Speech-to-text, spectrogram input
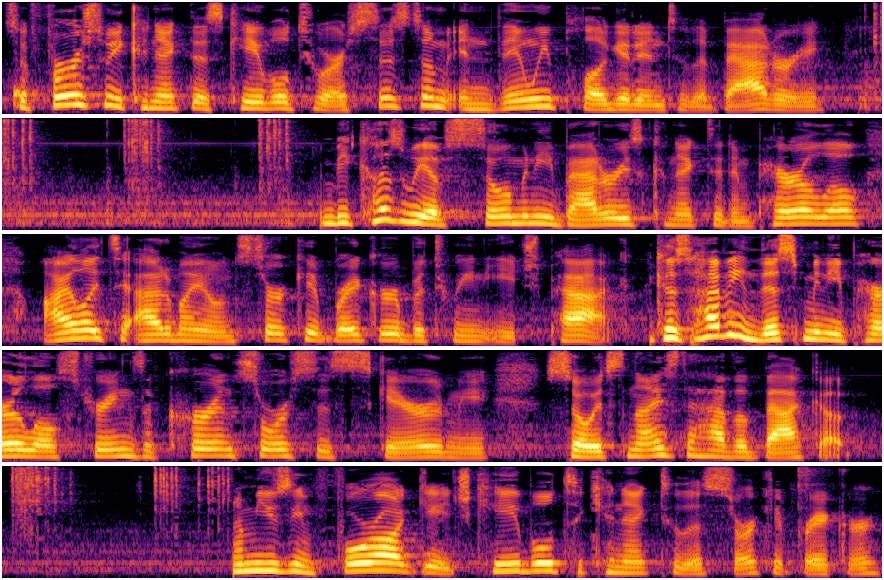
So first we connect this cable to our system and then we plug it into the battery. And because we have so many batteries connected in parallel, I like to add my own circuit breaker between each pack. Because having this many parallel strings of current sources scared me, so it's nice to have a backup. I'm using 4-aught gauge cable to connect to the circuit breaker.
